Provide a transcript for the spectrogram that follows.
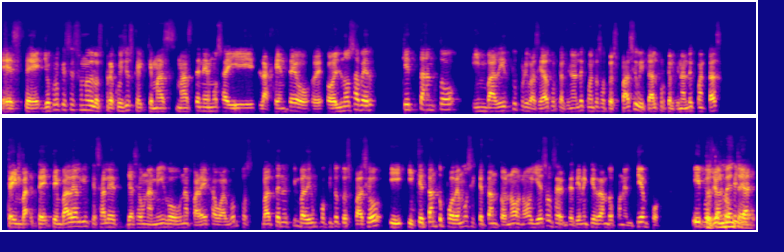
este, yo creo que ese es uno de los prejuicios que, más, más tenemos ahí la gente, o, o el no saber qué tanto invadir tu privacidad, porque al final de cuentas, o tu espacio vital, porque al final de cuentas, te, te, invade alguien que sale, ya sea un amigo, una pareja o algo, pues va a tener que invadir un poquito tu espacio y, y qué tanto podemos y qué tanto no, ¿no? Y eso se, se tiene que ir dando con el tiempo. Y pues yo creo que ya,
